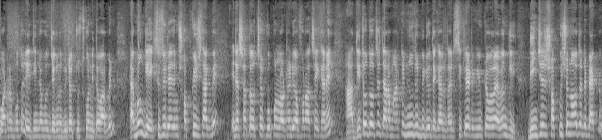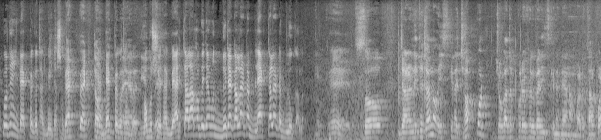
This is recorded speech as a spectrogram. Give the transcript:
ওয়াটার বোতল এই তিনটার মধ্যে যে কোনো দুইটা চুজ করে নিতে পারবেন। এবং কি এক্সেসরি আইটেম সব কিছু থাকবে। এটার সাথে হচ্ছে কুপন লটারি অফার আছে এখানে। আর দ্বিতীয়ত হচ্ছে যারা মার্কেট নিউজের ভিডিও দেখে আসবে তাদের সিক্রেট গিফট এবং কি দিন শেষে সব কিছু নেওয়া হচ্ছে একটা ব্যাকপ্যাক করতে ব্যাকপ্যাকও থাকবে এটার সাথে। ব্যাকপ্যাকও থাকবে অবশ্যই থাকবে। আর কালার হবে যেমন দুইটা কালার একটা ব্ল্যাক কালার একটা ব্লু কালার ওকে সো যারা নিতে চান, ওই স্ক্রিনে ঝটপট যোগাযোগ করে ফেলবেন, স্ক্রিনে দেওয়া নাম্বারে। তারপর?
